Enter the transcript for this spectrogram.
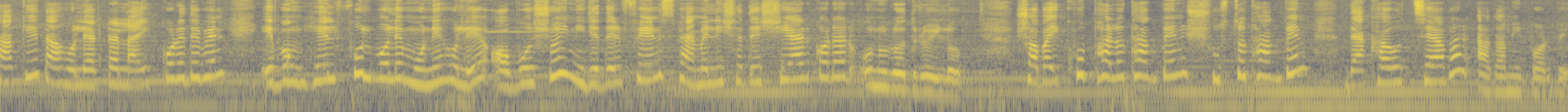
থাকে তাহলে একটা লাইক করে দেবেন এবং হেল্পফুল বলে মনে হলে অবশ্যই নিজেদের ফ্রেন্ডস ফ্যামিলির সাথে শেয়ার করার অনুরোধ রইল। সবাই খুব ভালো থাকবেন, সুস্থ থাকবেন। দেখা হচ্ছে আবার আগামী পর্বে।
